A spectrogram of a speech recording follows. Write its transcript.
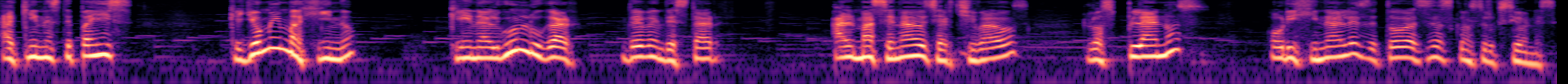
aquí en este país, que yo me imagino que en algún lugar deben de estar almacenados y archivados los planos originales de todas esas construcciones.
